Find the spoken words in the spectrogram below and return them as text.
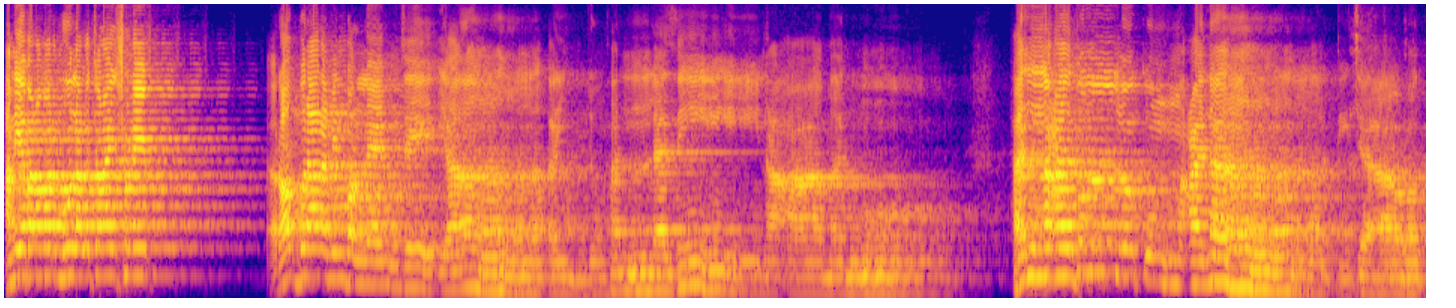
আমি এবার আমার মূল আলোচনায় শুনে রব্বুল আলামিন বললেন যে, ইয়া আইয়ুহাল্লাযীনা আমানু هل أدلكم على تجارة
